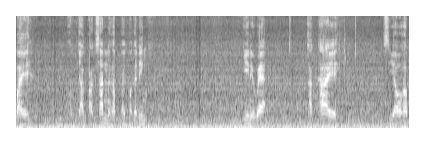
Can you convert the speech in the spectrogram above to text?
ไป ออกจากปากสั้นนะครับ ไปปากกระดิ่งกีนี่แวะ ทักทายเซียวครับ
